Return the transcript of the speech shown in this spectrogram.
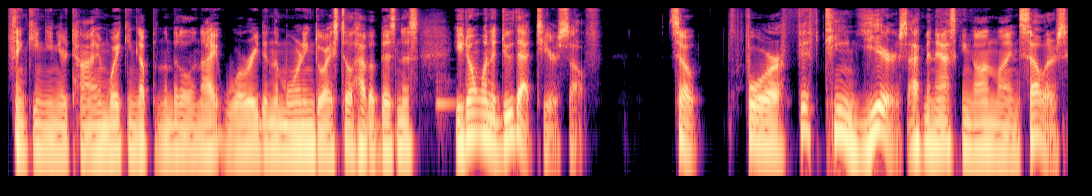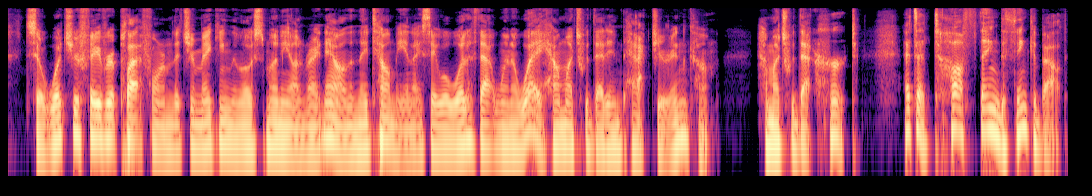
thinking in your time, waking up in the middle of the night, worried in the morning, do I still have a business? You don't want to do that to yourself. So for 15 years, I've been asking online sellers, so what's your favorite platform that you're making the most money on right now? And then they tell me, and I say, well, what if that went away? How much would that impact your income? How much would that hurt? That's a tough thing to think about,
